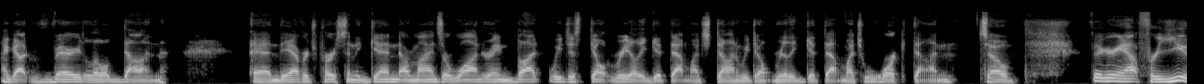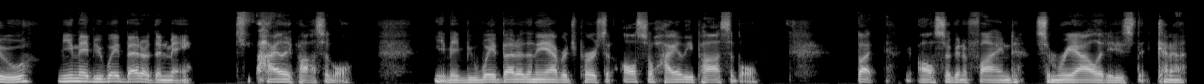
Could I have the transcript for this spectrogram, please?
I got very little done. And the average person, again, our minds are wandering, but we just don't really get that much done. We don't really get that much work done. So, figuring out for you, you may be way better than me. It's highly possible. You may be way better than the average person, also highly possible but you're also going to find some realities that kind of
